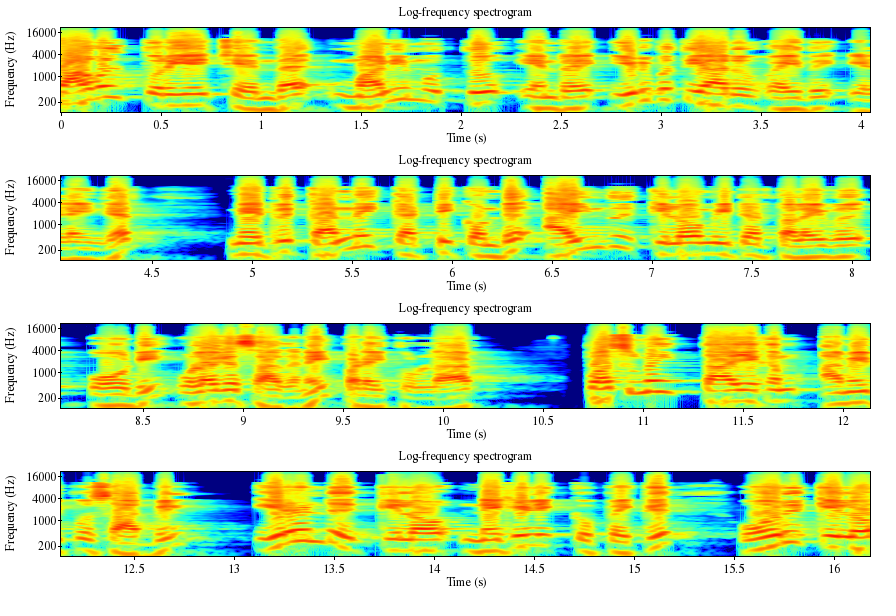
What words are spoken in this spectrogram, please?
காவல்துறையைச் சேர்ந்த மணிமுத்து என்ற இருபத்தி ஆறு வயது இளைஞர் நேற்று கண்ணை கட்டி கொண்டு ஐந்து கிலோமீட்டர் தொலைவு ஓடி உலக சாதனை படைத்துள்ளார். பசுமை தாயகம் அமைப்பு சார்பில் இரண்டு கிலோ நெகிழி குப்பைக்கு ஒரு கிலோ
